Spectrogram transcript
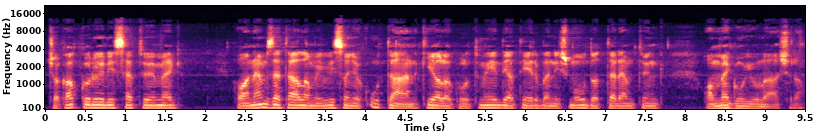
csak akkor őrizhető meg, ha a nemzetállami viszonyok után kialakult médiatérben is módot teremtünk a megújulásra.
